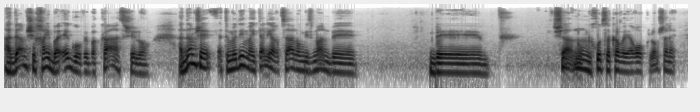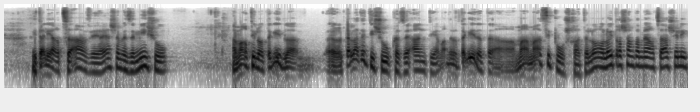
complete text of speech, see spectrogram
אדם שחי באגו ובכעס שלו. אדם ש... אתם יודעים, הייתה לי הרצאה לא מזמן ב... ב... נו, מחוץ לקו הירוק, לא משנה. הייתה לי הרצאה והיה שם איזה מישהו אמרתי לו, תגיד, לא, קלטתי שהוא כזה אנטי, אמרתי לו, תגיד, אתה, מה, מה הסיפור שלך? אתה לא, לא התרשמת מההרצאה שלי?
